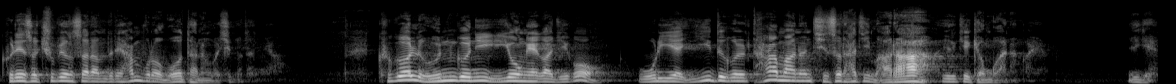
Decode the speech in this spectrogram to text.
그래서 주변 사람들이 함부로 못하는 것이거든요. 그걸 은근히 이용해 가지고 우리의 이득을 탐하는 짓을 하지 마라. 이렇게 경고하는 거예요. 이게.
